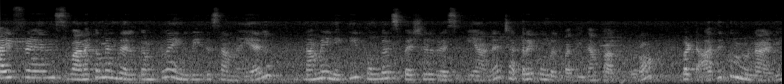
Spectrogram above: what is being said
ஹாய் ஃப்ரெண்ட்ஸ் வணக்கம் அண்ட் வெல்கம் டு எங்கள் வீட்டு சமையல். நம்ம இன்றைக்கி பொங்கல் ஸ்பெஷல் ரெசிபியான சர்க்கரை பொங்கல் பற்றி தான் பார்க்க போகிறோம் பட் அதுக்கு முன்னாடி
